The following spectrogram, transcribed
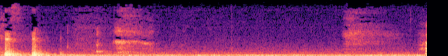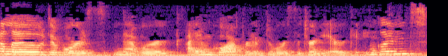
Hello, Divorce Network. I am cooperative divorce attorney Erika Englund.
